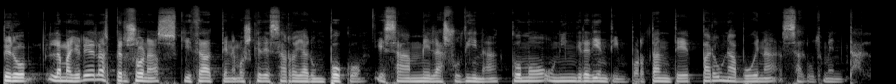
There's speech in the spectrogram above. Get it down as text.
Pero la mayoría de las personas quizá tenemos que desarrollar un poco esa melasudina como un ingrediente importante para una buena salud mental.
